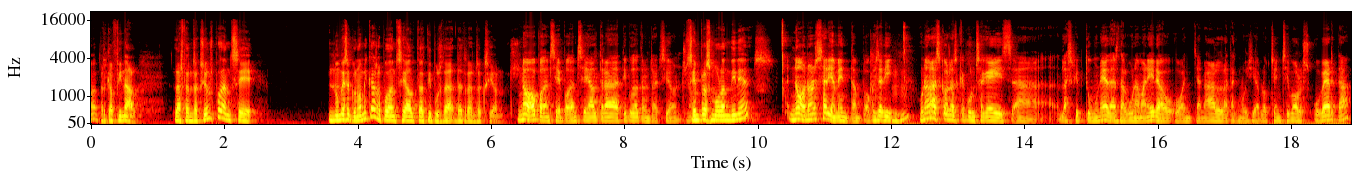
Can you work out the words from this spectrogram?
no? Perquè al final, les transaccions poden ser només econòmiques o poden ser altres tipus de, de transaccions? No, poden ser, poden ser altre tipus de transaccions. No? Sempre es mouen diners? No, no necessàriament tampoc. És a dir, uh -huh. una de les coses que aconsegueix eh, les criptomonedes d'alguna manera, o, o en general la tecnologia blockchain, si vols, oberta,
